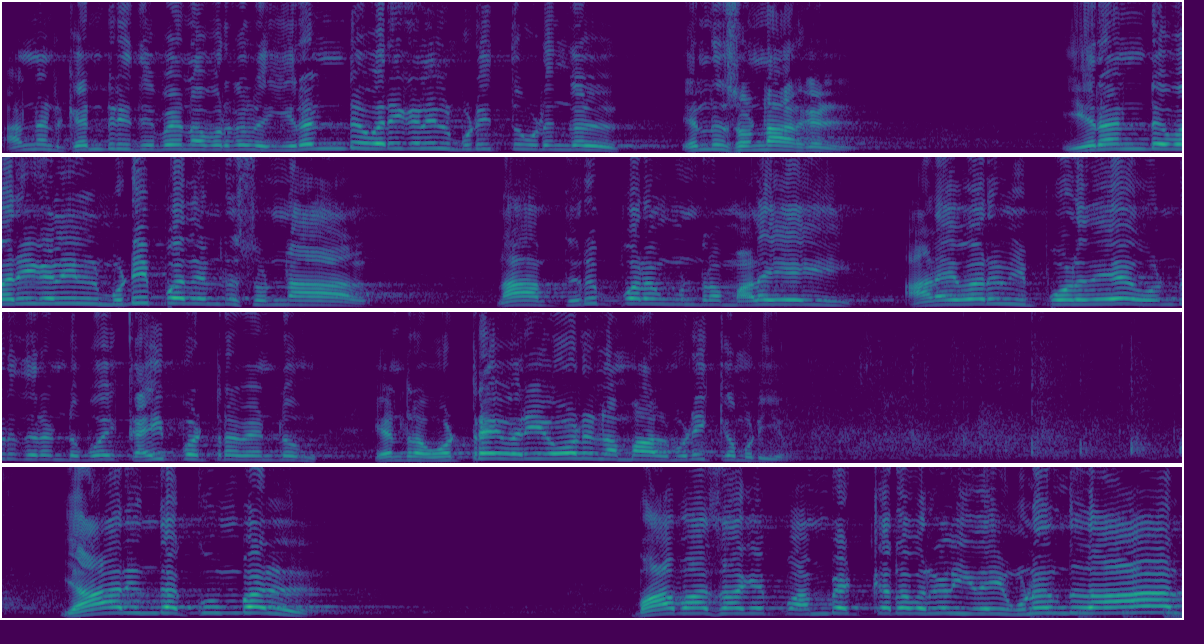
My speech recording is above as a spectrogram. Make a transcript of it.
அண்ணன் கென்றி திபேன் அவர்கள் இரண்டு வரிகளில் முடித்து விடுங்கள் என்று சொன்னார்கள். இரண்டு வரிகளில் முடிப்பது என்று சொன்னால் நாம் திருப்பரங்குன்ற மலையை அனைவரும் இப்பொழுதே ஒன்று திரண்டு போய் கைப்பற்ற வேண்டும் என்ற ஒற்றை வரியோடு நம்மால் முடிக்க முடியும். யார் இந்த கும்பல்? பாபா சாஹேப் அம்பேத்கர் அவர்கள் இதை உணர்ந்துதான்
